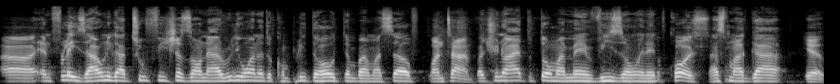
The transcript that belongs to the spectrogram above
uh, and Flaze. I only got two features on it. I really wanted to complete the whole thing by myself. One time. But you know, I had to throw my man Vizo in it. Of course. That's my guy. Yeah.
